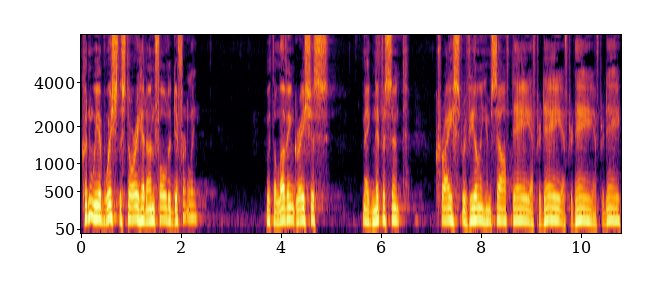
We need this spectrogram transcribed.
Couldn't we have wished the story had unfolded differently? With the loving, gracious, magnificent Christ revealing himself day after day after day after day.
